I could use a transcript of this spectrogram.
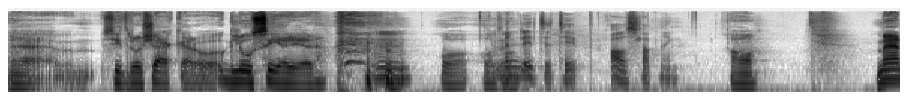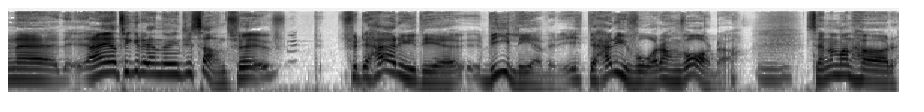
eh, sitter och käkar och glor serier. mm. Och, och men lite typ avslappning. Ja. Men eh, jag tycker det är ändå intressant. För, för det här är ju det vi lever i. Det här är ju våran vardag. Mm. Sen när man hör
